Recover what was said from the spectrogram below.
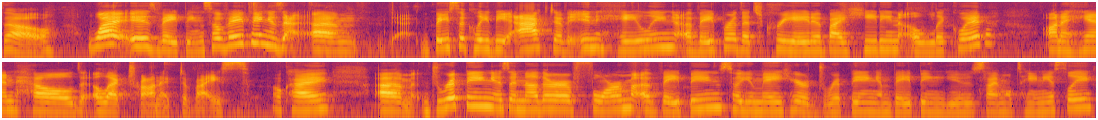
so what is vaping? So vaping is um, basically the act of inhaling a vapor that's created by heating a liquid on a handheld electronic device. Okay? Um, dripping is another form of vaping, so you may hear dripping and vaping used simultaneously.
